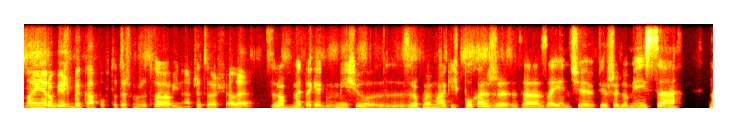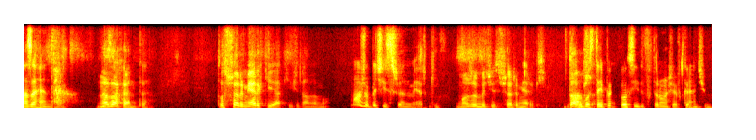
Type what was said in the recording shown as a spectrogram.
No i nie robiłeś backupów, to też może twoja to wina czy coś, ale. Zróbmy tak jak w Misiu, zróbmy mu jakiś puchar za zajęcie pierwszego miejsca na zachętę. Na zachętę. To szermierki jakieś damy mu. Może być i z szermierki. Może być i z szermierki. Dobrze. Albo z tej perkusji, w którą się wkręcił.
